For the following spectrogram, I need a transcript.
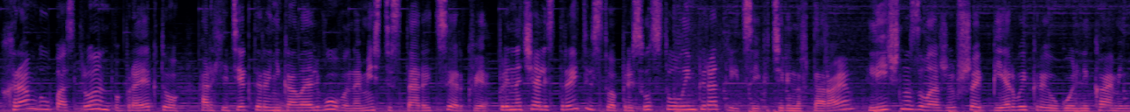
Храм был построен по проекту архитектора Николая Львова на месте старой церкви. При начале строительства присутствовала императрица Екатерина II, лично заложившая первый краеугольный камень.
